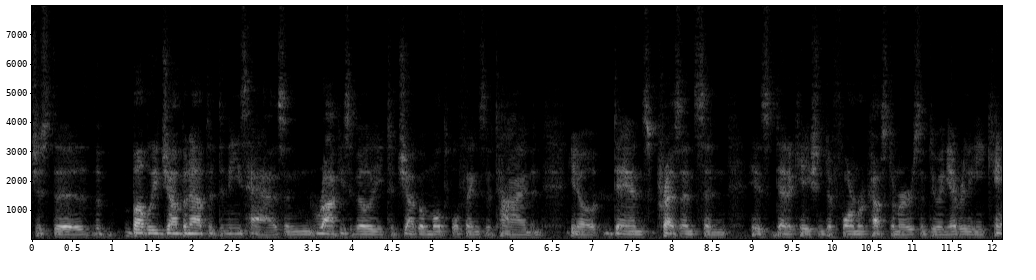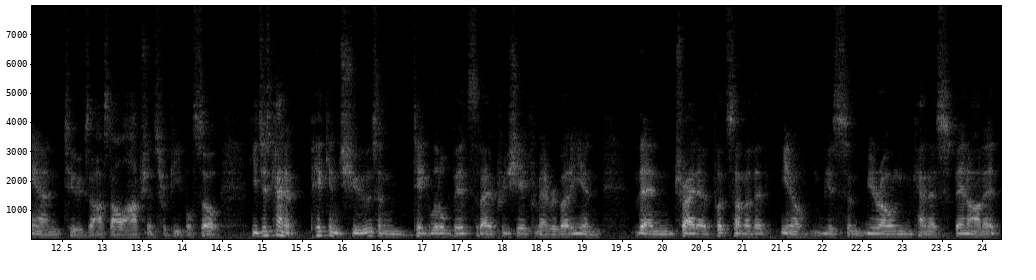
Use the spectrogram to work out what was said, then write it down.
just the the bubbly jumping up that Denise has, and Rocky's ability to juggle multiple things at a time, and you know Dan's presence and his dedication to former customers and doing everything he can to exhaust all options for people. So you just kind of pick and choose and take little bits that I appreciate from everybody and then try to put some of it, you know, use some your own kind of spin on it,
